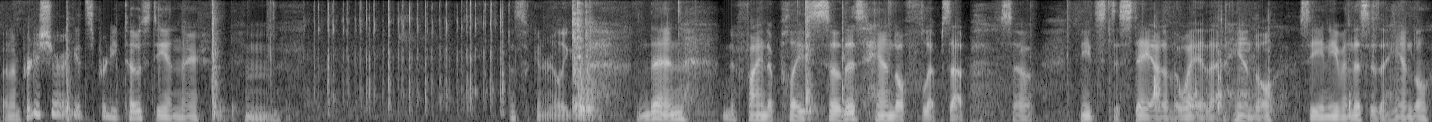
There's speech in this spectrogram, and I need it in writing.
but I'm pretty sure it gets pretty toasty in there. Hmm. That's looking really good. And then to find a place so this handle flips up so needs to stay out of the way of that handle See, and even this is a handle.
